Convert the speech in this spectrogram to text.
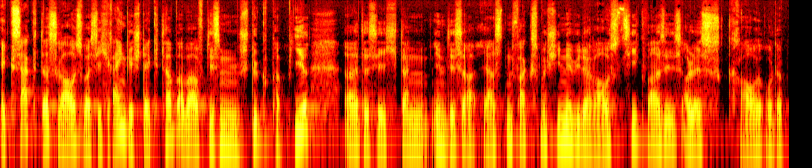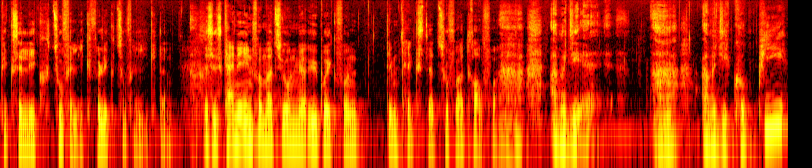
exakt das raus, was ich reingesteckt habe, aber auf diesem Stück Papier, äh, das ich dann in dieser ersten Faxmaschine wieder rausziehe, quasi ist alles grau oder pixelig, zufällig, völlig zufällig dann. Es ist keine Information mehr übrig von dem Text, der zuvor drauf war. Aha, aber die, äh, aha, aber die Kopie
